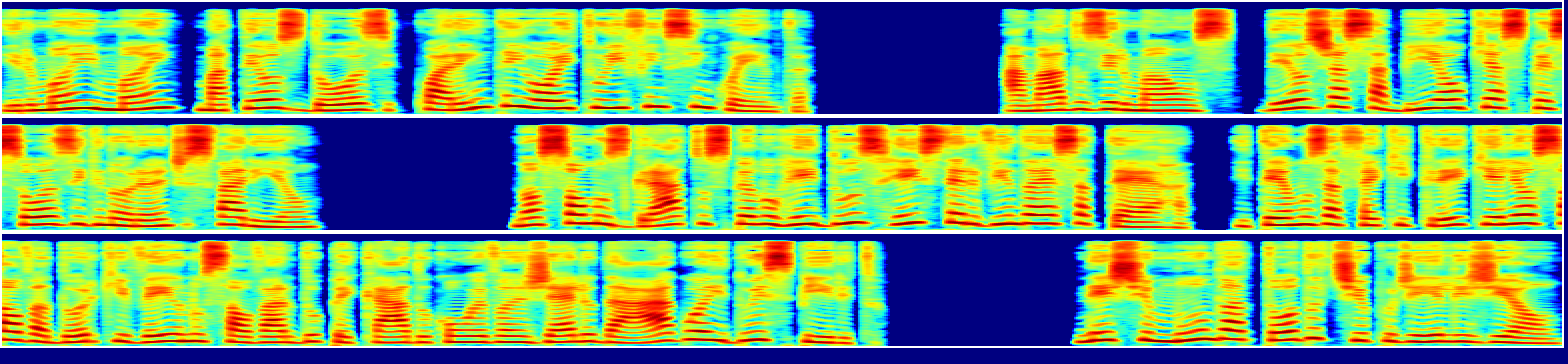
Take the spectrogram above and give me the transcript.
irmã e mãe. Mateus 12, 48 e 50. Amados irmãos, Deus já sabia o que as pessoas ignorantes fariam. Nós somos gratos pelo Rei dos Reis ter vindo a essa terra, e temos a fé que crê que Ele é o Salvador que veio nos salvar do pecado com o Evangelho da água e do Espírito. Neste mundo há todo tipo de religião.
